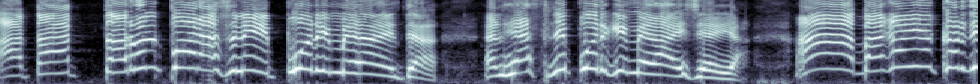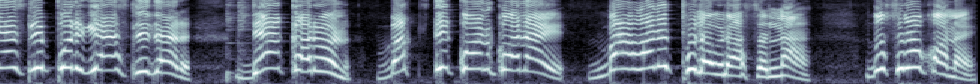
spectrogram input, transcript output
आता तरुण पोरासनी पुरी मिळाली त्या. आणि ह्यासनी पोरगी मिळायची या. आ बघा एखादी असली पोरगी असली तर. द्या करून. बघते कोण कोण आहे. भावाने फुलवलं असेल ना. दुसरं कोण आहे?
